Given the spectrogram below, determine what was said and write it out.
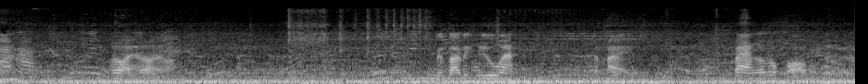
นะคะอร่อยอร่อยเป็นบาร์บีคิวมาตะไคร่แป้งก็กรอบๆเลย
